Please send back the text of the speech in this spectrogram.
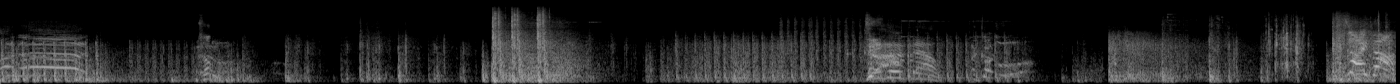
I'm hurt! Tango down! I got... Sniper!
